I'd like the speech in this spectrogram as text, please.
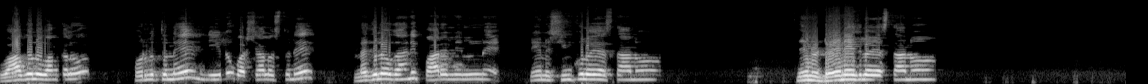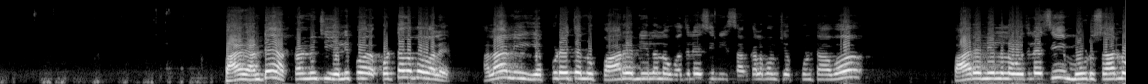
వాగులు వంకలు పొరులుతున్నాయి నీళ్ళు వర్షాలు వస్తున్నాయి నదిలో కానీ పారే నీళ్ళనే నేను సింకులో వేస్తాను నేను డ్రైనేజ్లో వేస్తాను. పా- అంటే అక్కడి నుంచి వెళ్ళిపో కొట్టకపోవాలి. అలా నీ ఎప్పుడైతే నువ్వు పారే నీళ్ళలో వదిలేసి నీ సంకల్పం చెప్పుకుంటావో పారే నీళ్ళలో వదిలేసి మూడు సార్లు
